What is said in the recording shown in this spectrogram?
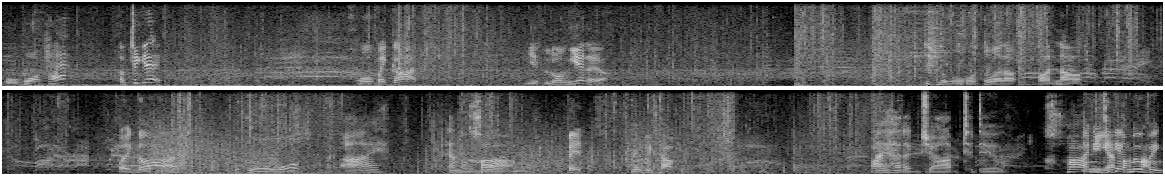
โอ้โหหัวแพะ เอาจริงดิ โอ้ my god เหยียบล่วงเงี้ยเลยเหรอโอ้โหตัวเราพรเรา my god โอ้โห But I am a ข้า warden. เป็นผู้พิทักษ์ I had a job to do. ข้า I มี need งา to น get ต้องท moving.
